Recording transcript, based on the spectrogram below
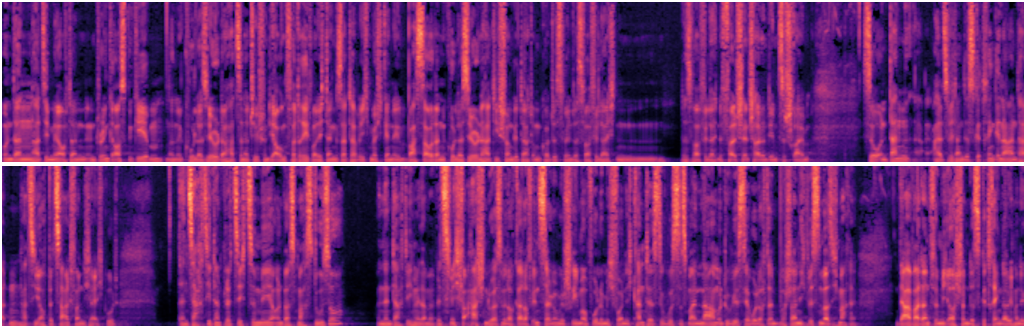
und dann hat sie mir auch dann einen Drink ausgegeben, eine Cola Zero, da hat sie natürlich schon die Augen verdreht, weil ich dann gesagt habe, ich möchte gerne Wasser oder eine Cola Zero, da hat die schon gedacht, um Gottes Willen, das war vielleicht ein, das war vielleicht eine falsche Entscheidung, dem zu schreiben. So, und dann, als wir dann das Getränk in der Hand hatten, hat sie auch bezahlt, fand ich echt gut, dann sagt sie dann plötzlich zu mir, und was machst du so? Und dann dachte ich mir, dann willst du mich verarschen? Du hast mir doch gerade auf Instagram geschrieben, obwohl du mich vorher nicht kanntest. Du wusstest meinen Namen und du wirst ja wohl auch dann wahrscheinlich wissen, was ich mache. Da war dann für mich auch schon das Getränk, da habe ich meine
